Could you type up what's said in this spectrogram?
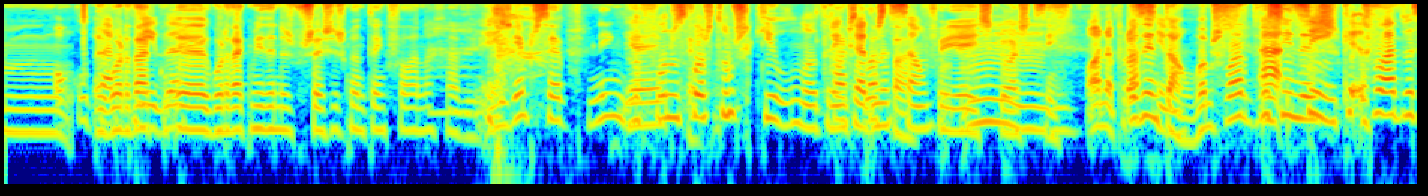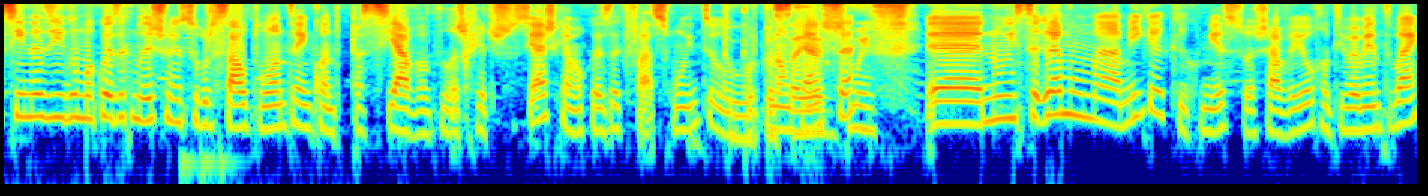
um, a, guardar, comida. a guardar comida nas bochechas quando tenho que falar na rádio. E ninguém percebe, ninguém. No fundo, percebe. foste um esquilo noutra claro, encarnação. Foi isso hum. que eu acho que sim. Ora, Mas então, vamos falar de vacinas. Ah, sim, falar de vacinas e de uma coisa que me deixou em sobressalto ontem, enquanto passeava pelas redes sociais, que é uma coisa que faço muito, tu porque não cansa. Muito. Uh, no Instagram, uma amiga que conheço, achava eu relativamente bem,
